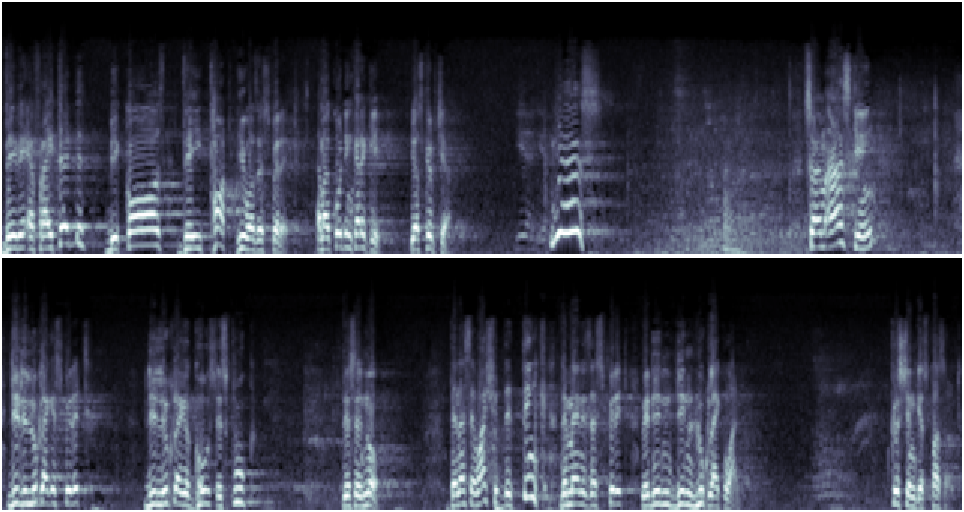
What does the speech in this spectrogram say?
They were affrighted because they thought he was a spirit. Am I quoting correctly your scripture? Yes. So I'm asking, did he look like a spirit? Did he look like a ghost, a spook? They said no. Then I said, why should they think the man is a spirit when he didn't, didn't look like one? Christian gets puzzled.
